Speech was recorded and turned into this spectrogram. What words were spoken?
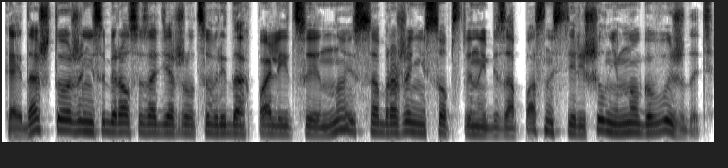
Кайдаш тоже не собирался задерживаться в рядах полиции, но из соображений собственной безопасности решил немного выждать,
